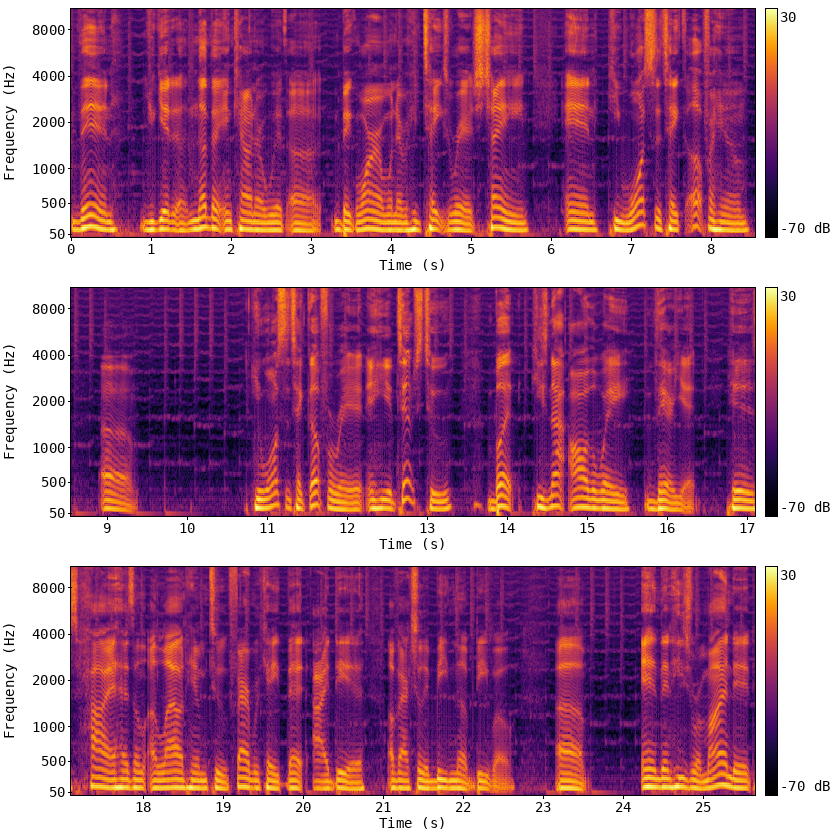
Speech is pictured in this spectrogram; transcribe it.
then you get another encounter with uh, Big Worm whenever he takes Red's chain and he wants to take up for him. Uh, he wants to take up for Red and he attempts to, but he's not all the way there yet. His high has allowed him to fabricate that idea of actually beating up Debo. Uh, and then he's reminded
